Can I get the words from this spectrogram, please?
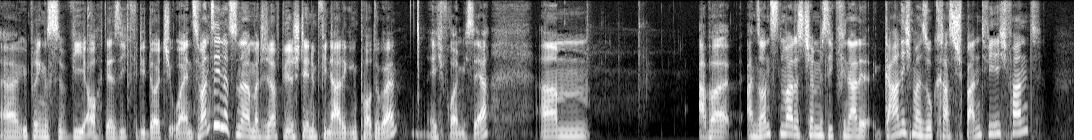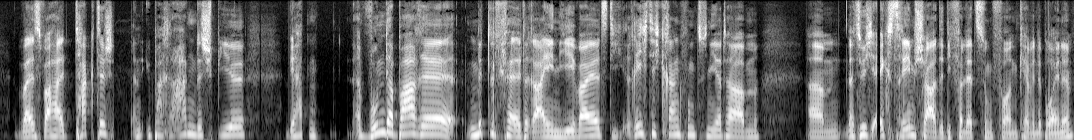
Äh, übrigens wie auch der Sieg für die deutsche U21-Nationalmannschaft. Wir stehen im Finale gegen Portugal. Ich freue mich sehr. Ähm, aber ansonsten war das Champions League-Finale gar nicht mal so krass spannend, wie ich fand. Weil es war halt taktisch ein überragendes Spiel. Wir hatten wunderbare Mittelfeldreihen jeweils, die richtig krank funktioniert haben. Ähm, natürlich extrem schade die Verletzung von Kevin De Bruyne.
